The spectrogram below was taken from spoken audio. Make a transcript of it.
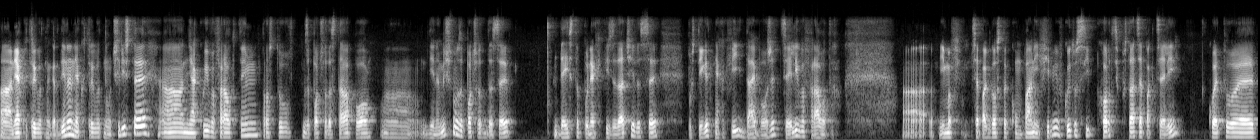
А, някои тръгват на градина, някои тръгват на училище, а, някои в работата им просто започва да става по-динамично, започват да се действа по някакви задачи и да се постигат някакви, дай Боже, цели в работа. Има все пак доста компании и фирми, в които си, хората си поставят все пак цели, което е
